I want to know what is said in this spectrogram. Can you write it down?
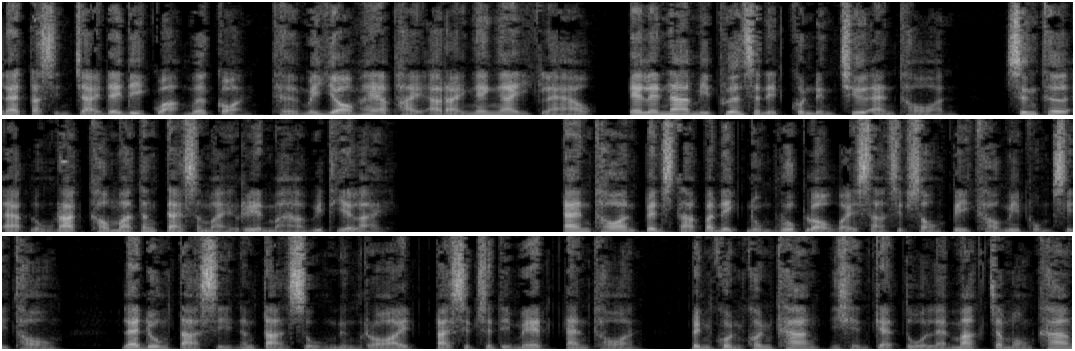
และตัดสินใจได้ดีกว่าเมื่อก่อน เธอไม่ยอมให้อภัยอะไรง่าย ๆ อีกแล้ว เอเลนามีเพื่อนสนิทคนหนึ่งชื่อแอนทอน ซึ่งเธอแอบหลงรักเขามาตั้งแต่สมัยเรียนมหาวิทยาลัย แอนทอนเป็นสถาปนิกหนุ่มรูปหล่อวัย 32 ปีเขามีผมสีทอง และดวงตาสีน้ำตาลสูง 180 เซนติเมตรแอนทอนเป็นคนค่อนข้างเห็นแก่ตัวและมักจะมองข้าม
